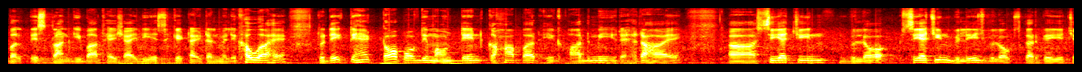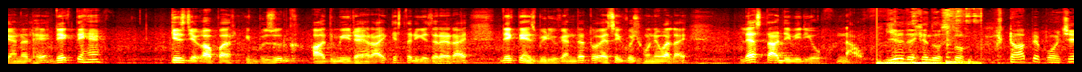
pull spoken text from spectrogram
Baltistan की बात है शायद ये, इसके टाइटल में लिखा हुआ है। तो देखते हैं टॉप ऑफ़ द माउंटेन कहाँ पर एक आदमी रह रहा है। Siachen vlog Siachen village vlogs करके ये चैनल है। देखते हैं किस जगह पर एक बुज़ुर्ग आदमी रह रहा है, किस तरीके से रह रहा है। देखते हैं इस वीडियो के अंदर तो ऐसे ही कुछ होने वाला है। Let's start the video now ये देखें दोस्तों टॉप पे पहुँचे।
